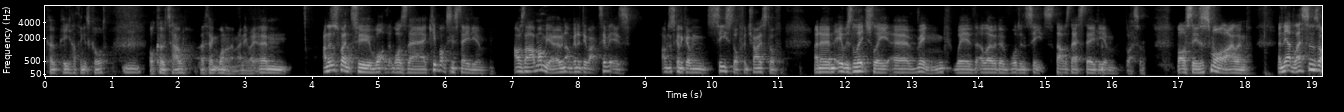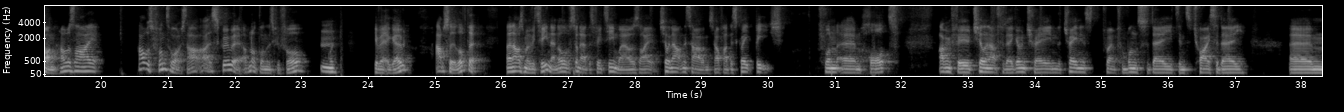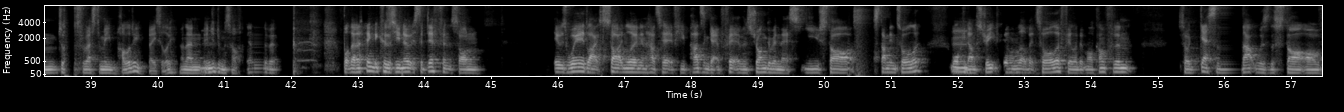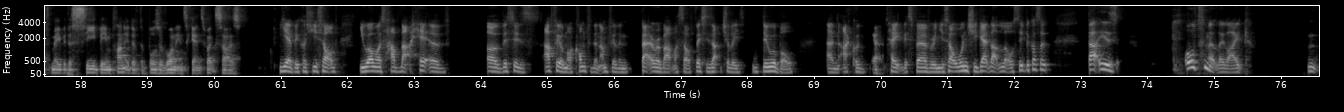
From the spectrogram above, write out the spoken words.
Koh Phi, I think it's called, mm. or Koh Tao, I think one of them anyway. Um, and I just went to what was their kickboxing stadium. I was like, I'm on my own. I'm going to do activities. I'm just going to go and see stuff and try stuff. And um, it was literally a ring with a load of wooden seats. That was their stadium, bless them. But obviously, it's a small island. And they had lessons on. I was like, that was fun to watch that. Like, screw it. I've not done this before. Mm. Give it a go. Absolutely loved it. And that was my routine then. All of a sudden, I had this routine where I was like chilling out on this island. So I've had this great beach front um, hut, having food, chilling out for the day, going train. The training went from once a day into twice a day um, just for the rest of me holiday, basically, and then mm. injured myself at the end of it. but then I think because you notice the difference on, it was weird, like starting learning how to hit a few pads and getting fitter and stronger in this. You start standing taller, walking mm. down the street, feeling a little bit taller, feeling a bit more confident. So I guess that was the start of maybe the seed being planted of the buzz of wanting to get into exercise. Yeah, because you sort of you almost have that hit of oh, this is, I feel more confident. I'm feeling better about myself. This is actually doable and I could yeah. take this further. And you sort of, once you get that little seed, because that is ultimately like,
